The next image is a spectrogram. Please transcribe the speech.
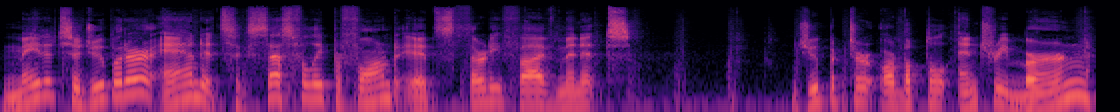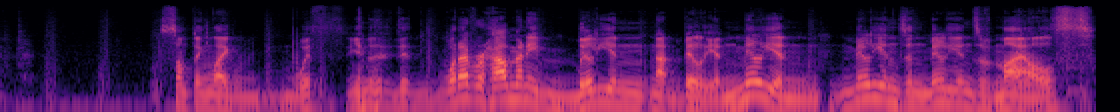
made it to Jupiter and it successfully performed its 35 minute Jupiter orbital entry burn. Something like with you know whatever how many billion not billion million millions and millions of miles.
